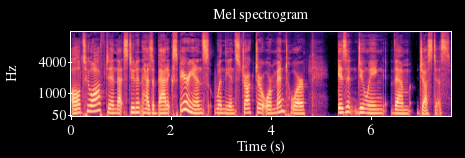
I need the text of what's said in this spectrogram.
All too often, that student has a bad experience when the instructor or mentor isn't doing them justice.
